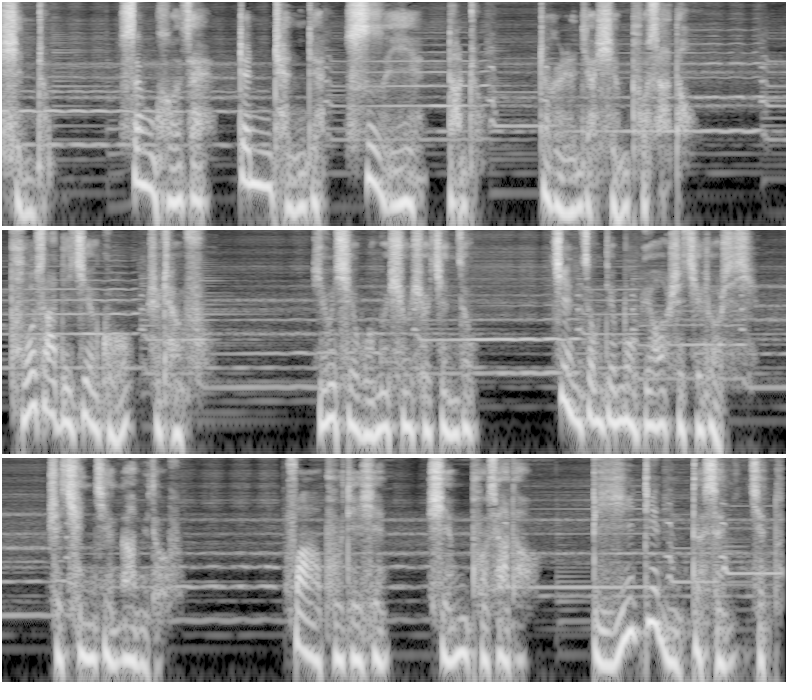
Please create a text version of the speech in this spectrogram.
心中，生活在真诚的事业当中，这个人叫行菩萨道。菩萨的结果是成佛。尤其我们修学经宗，经宗的目标是极乐世界，是亲近阿弥陀佛，发菩提心。行菩萨道，必定得生净土，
